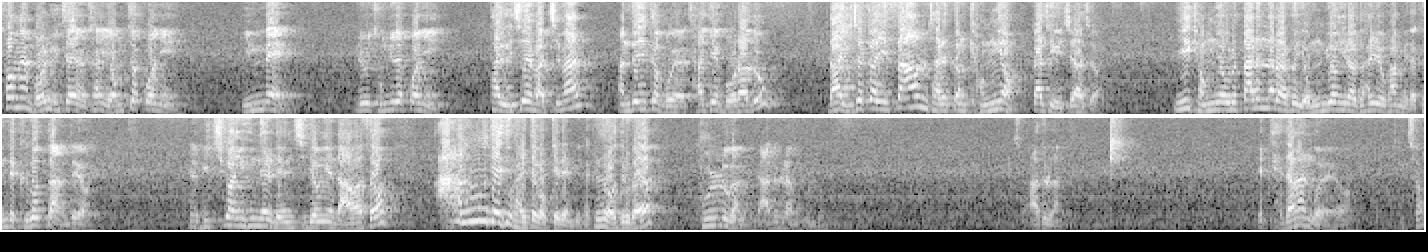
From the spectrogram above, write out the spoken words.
처음엔 뭘 의지해요? 자기 영적 권위, 인맥, 그리고 종교적 권위 다 의지해봤지만 안 되니까 뭐예요? 자기의 뭐라도 나 이제까지 싸움 잘했던 경력까지 의지하죠. 이 경력으로 다른 나라에서 용병이라도 하려고 합니다. 근데 그것도 안 돼요. 미치광이 흉내를 내는 지경에 나와서 아무 데도 갈 데가 없게 됩니다. 그래서 어디로 가요? 굴로 갑니다. 아둘람 굴로. 그쵸? 아둘람. 이게 대단한 거예요. 그렇죠?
